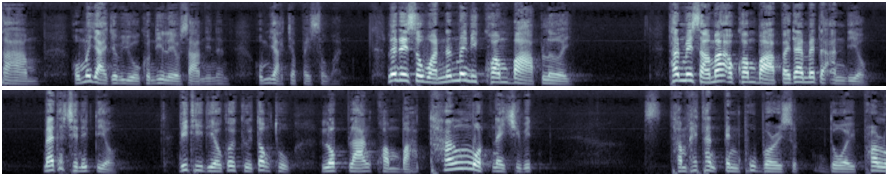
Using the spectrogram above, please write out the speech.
ทราม ผมไม่อยากจะไปอยู่คนที่เลวทรามที่นั่น ผมอยากจะไปสวรรค์ และในสวรรค์นั้นไม่มีความบาปเลย ท่านไม่สามารถเอาความบาปไปได้แม้แต่อันเดียว แม้แต่ชนิดเดียว วิธีเดียวก็คือต้องถูกลบล้างความบาปทั้งหมดในชีวิตทำให้ท่านเป็นผู้บริสุทธิ์โดยพระโล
